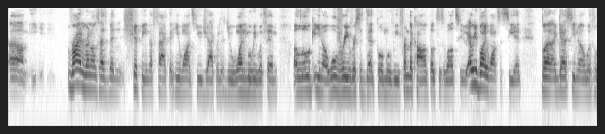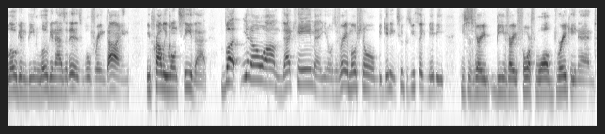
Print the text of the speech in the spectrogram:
um, Ryan Reynolds has been shipping the fact that he wants Hugh Jackman to do one movie with him, a Logan, you know, Wolverine versus Deadpool movie from the comic books as well too. Everybody wants to see it, but I guess you know, with Logan being Logan as it is, Wolverine dying, we probably won't see that. But you know, um, that came and you know it was a very emotional beginning too because you think maybe he's just very being very fourth wall breaking and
